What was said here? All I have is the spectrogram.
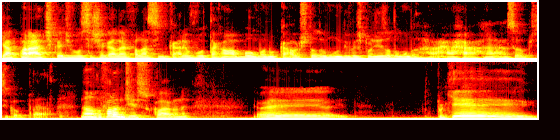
que a prática de você chegar lá e falar assim, cara, eu vou tacar uma bomba no carro de todo mundo e vou explodir todo mundo. Hahaha, sou psicopata. Não, tô falando disso, claro, né? É, porque,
